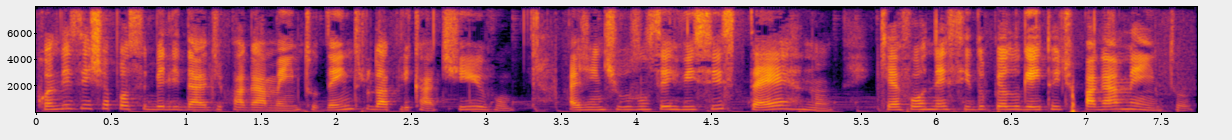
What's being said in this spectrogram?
Quando existe a possibilidade de pagamento dentro do aplicativo, a gente usa um serviço externo que é fornecido pelo gateway de pagamento.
